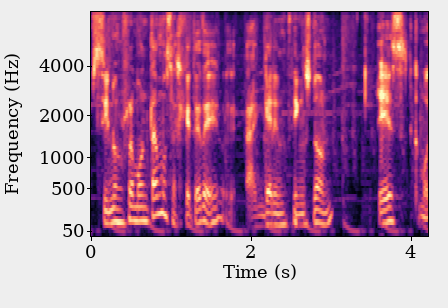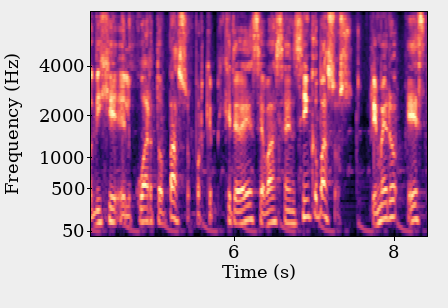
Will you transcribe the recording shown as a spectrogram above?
si nos remontamos a GTD, a Getting Things Done, es, como dije, el cuarto paso, porque GTD se basa en cinco pasos. Primero es,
